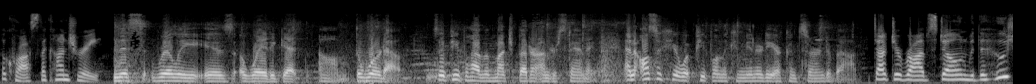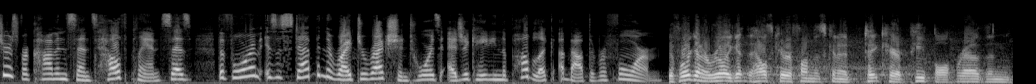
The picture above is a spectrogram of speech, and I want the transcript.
across the country. This really is a way to get um, the word out so people have a much better understanding and also hear what people in the community are concerned about. Dr. Rob Stone with the Hoosiers for Common Sense Health Plan says the forum is a step in the right direction towards educating the public about the reform. If we're going to really get the health care reform that's going to take care of people rather than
